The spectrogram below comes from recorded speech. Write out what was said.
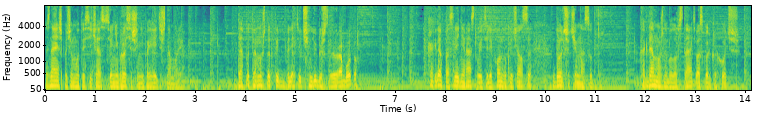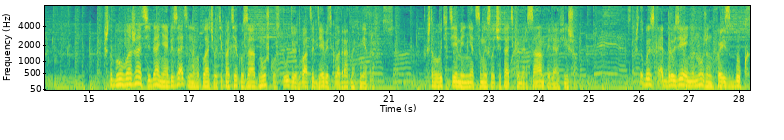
Знаешь, почему ты сейчас все не бросишь и не поедешь на море? Да потому что ты, блядь, очень любишь свою работу. Когда в последний раз твой телефон выключался дольше, чем на сутки? Когда можно было встать во сколько хочешь? Чтобы уважать себя, не обязательно выплачивать ипотеку за однушку, студию 29 квадратных метров. Чтобы быть в теме, нет смысла читать «Коммерсант» или афишу. Чтобы искать друзей, не нужен Facebook.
